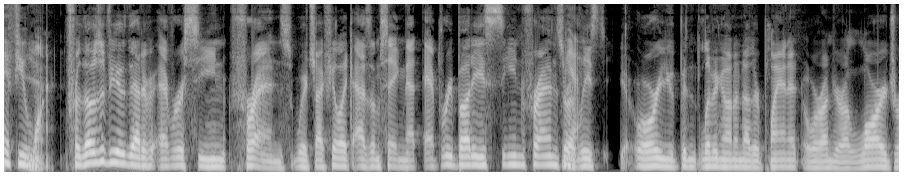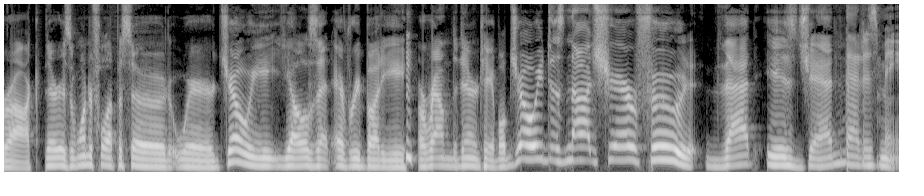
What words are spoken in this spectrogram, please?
if you Yeah. want. For those of you that have ever seen Friends, which I feel like as I'm saying that everybody's seen Friends, or Yeah. at least, or you've been living on another planet or under a large rock, there is a wonderful episode where Joey yells at everybody around the dinner table, Joey does not share food. That is Jen. That is me.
